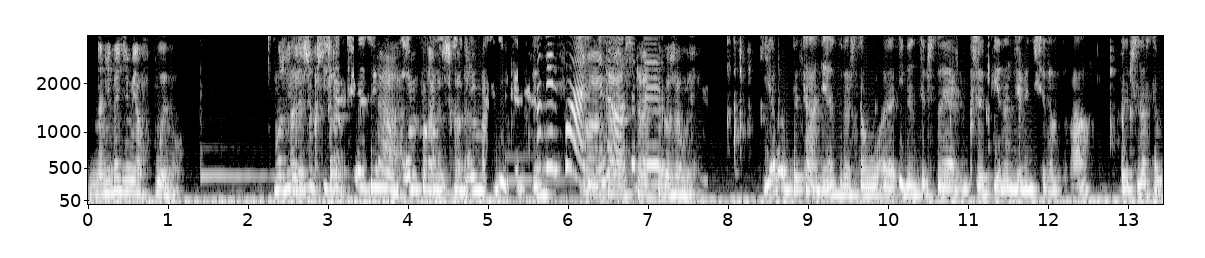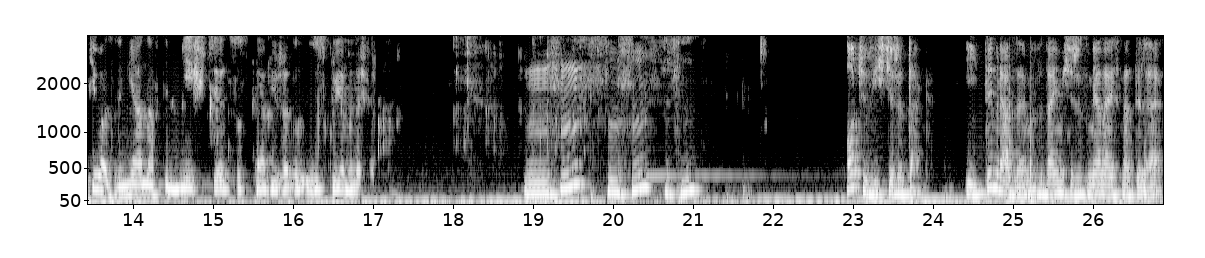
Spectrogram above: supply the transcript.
no nie będzie miał wpływu. Możliwe, że tak tak, szkoda. żeby mechanikę. nie? No więc właśnie, No, no, teraz, żeby... teraz tego żałuję. Ja mam pytanie, zresztą e, identyczne jak grzyb 1972. E, Czy nastąpiła zmiana w tym mieście, co sprawi, że zyskujemy doświadczenie? Mhm, mhm, mhm. Oczywiście, że tak. I tym razem wydaje mi się, że zmiana jest na tyle,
